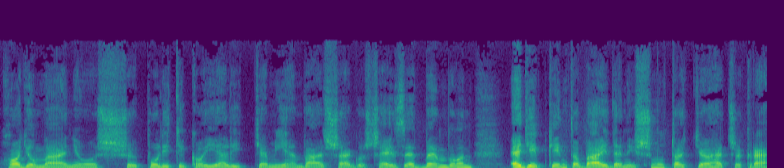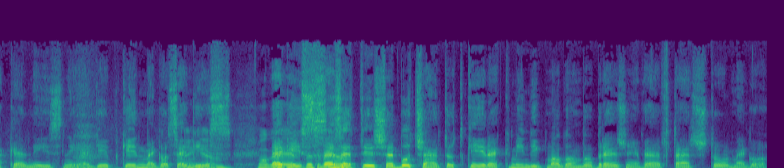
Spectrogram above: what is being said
hagyományos politikai elitje milyen válságos helyzetben van. Egyébként a Biden is mutatja, hát csak rá kell nézni egyébként, meg az egész, Igen, egész vezetése. Bocsánatot kérek mindig magamba Brezsnyev elvtárstól, meg a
